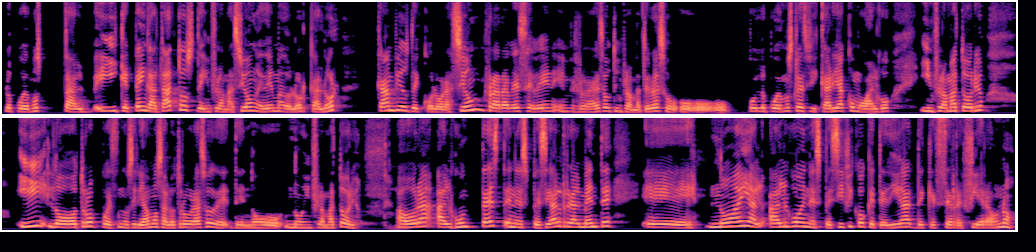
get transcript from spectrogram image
lo podemos tal, y que tenga datos de inflamación, edema, dolor, calor, cambios de coloración, rara vez se ven enfermedades autoinflamatorias o, o, o pues lo podemos clasificar ya como algo inflamatorio y lo otro, pues nos iríamos al otro brazo de, no, no, inflamatorio. Ahora, algún test en especial, realmente eh, no hay algo en específico que te diga de qué se refiera o no.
